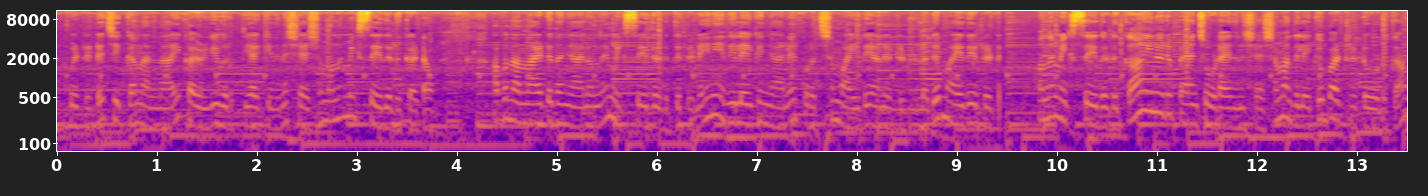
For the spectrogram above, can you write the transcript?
ഉപ്പിട്ടിട്ട് ചിക്കൻ നന്നായി കഴുകി വൃത്തിയാക്കിയതിന് ശേഷം ഒന്ന് മിക്സ് ചെയ്തെടുക്കട്ടോ കേട്ടോ അപ്പോൾ നന്നായിട്ട് ഇത് ഞാനൊന്ന് മിക്സ് ചെയ്തെടുത്തിട്ടുണ്ട്. ഇനി ഇതിലേക്ക് ഞാൻ കുറച്ച് മൈദയാണ് ഇട്ടിട്ടുള്ളത്. മൈദ ഇട്ടിട്ട് ഒന്ന് മിക്സ് ചെയ്തെടുക്കുക. ഇനി ഒരു പാൻ ചൂടായതിനു ശേഷം അതിലേക്ക് ബട്ടർ ഇട്ട് കൊടുക്കാം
